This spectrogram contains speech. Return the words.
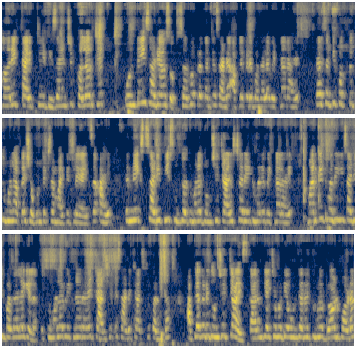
हर एक टाईपचे डिझाईनचे कलरचे कोणतेही साड्या असो सर्व प्रकारच्या साड्या आपल्याकडे बघायला भेटणार आहेत. त्यासाठी फक्त तुम्हाला आपल्या शगुन टेक्सटाईल मार्केटला यायचं आहे. तर नेक्स्ट साडी ती सुद्धा तुम्हाला दोनशे चाळीसच्या रेटमध्ये भेटणार आहे. मार्केटमध्ये ही साडी बघायला गेला तर तुम्हाला भेटणार आहे चारशे ते साडेचारशे पर्यंत. आपल्याकडे दोनशे चाळीस कारण की याच्यामध्ये येऊन जाणार तुम्हाला ब्रॉड बॉर्डर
